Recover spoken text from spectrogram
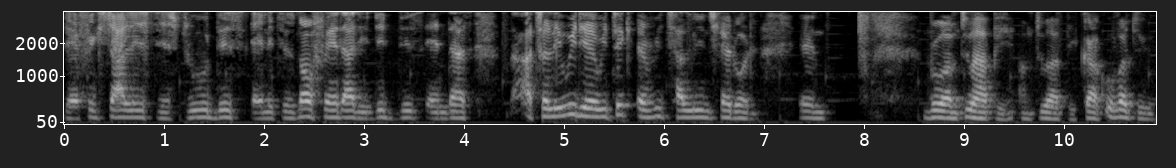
the fixture list is true, this and it is not fair that they did this and that. Actually, we there we take every challenge head on, and bro, I'm too happy. I'm too happy. Crack over to you.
